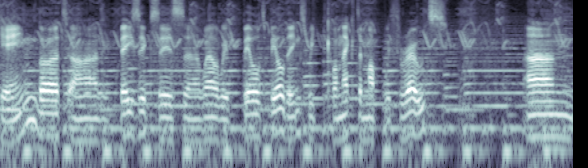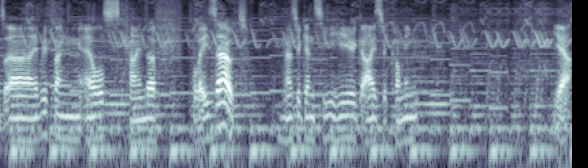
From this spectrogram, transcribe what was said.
game, but uh, the basics is, uh, well, we build buildings, we connect them up with roads, and uh, everything else kind of plays out. As you can see here, guys are coming. Yeah.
